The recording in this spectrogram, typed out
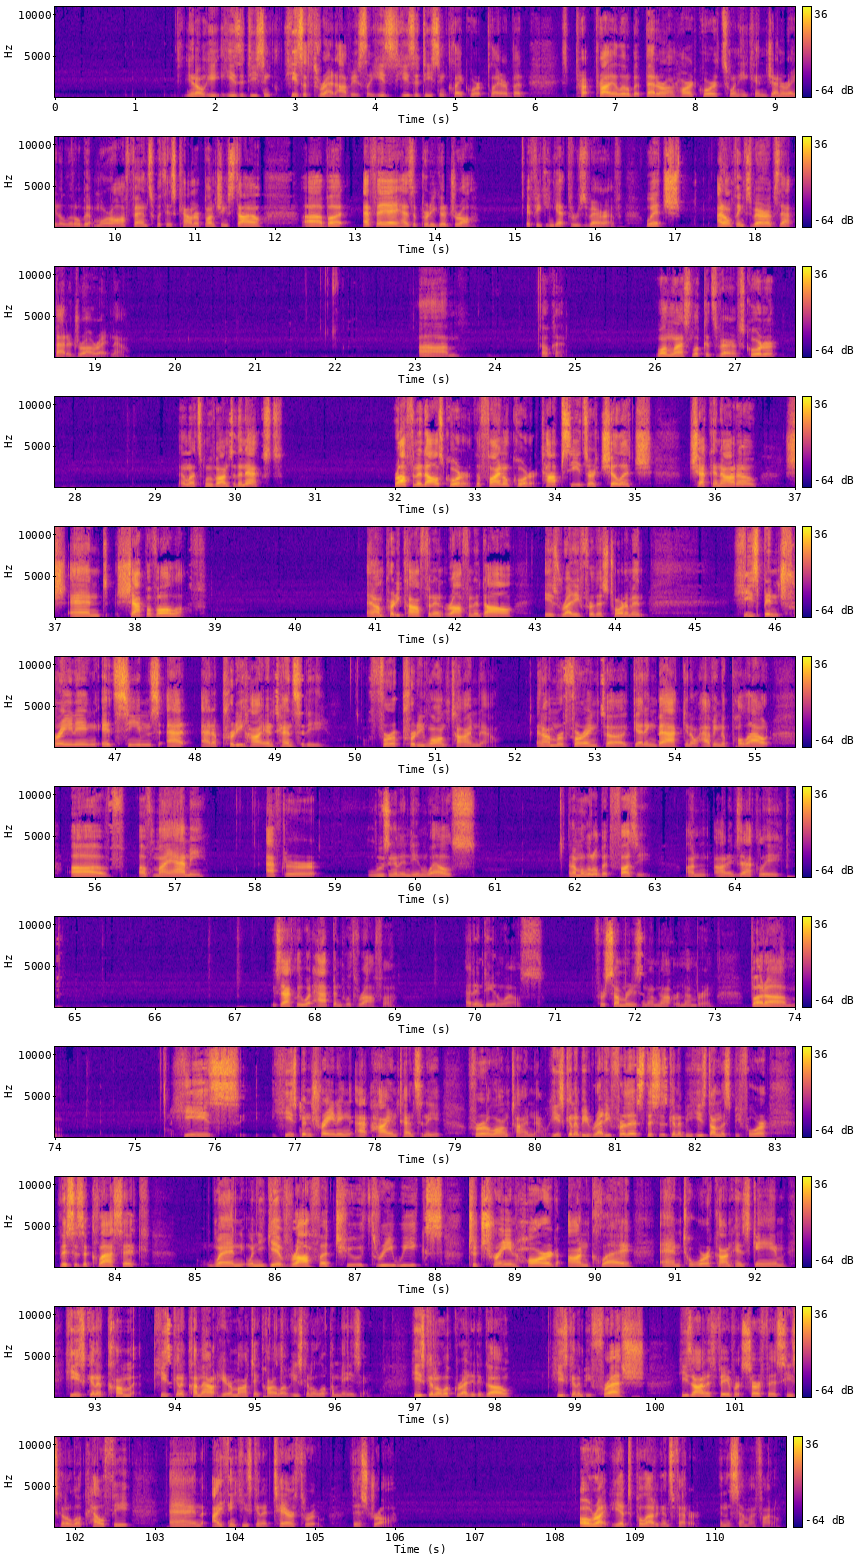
you know, he, he's a decent he's a threat obviously. He's he's a decent clay court player, but he's pr- probably a little bit better on hard courts when he can generate a little bit more offense with his counterpunching style. Uh, but FAA has a pretty good draw if he can get through Zverev, which I don't think Zverev's that bad a draw right now. Um, okay. One last look at Zverev's quarter. And let's move on to the next. Rafa Nadal's quarter, the final quarter. Top seeds are Cilic, Cecchinato, and Shapovalov. And I'm pretty confident Rafa Nadal is ready for this tournament he's been training it seems at at a pretty high intensity for a pretty long time now. And i'm referring to getting back you know having to pull out of of miami after losing at indian wells. And i'm a little bit fuzzy on on exactly exactly what happened with rafa at indian wells. For some reason i'm not remembering. But um he's he's been training at high intensity for a long time now. He's going to be ready for this. This is going to be he's done this before. This is a classic when when you give Rafa 2-3 weeks to train hard on clay and to work on his game, he's going to come he's going to come out here in Monte Carlo. He's going to look amazing. He's going to look ready to go. He's going to be fresh. He's on his favorite surface. He's going to look healthy and I think he's going to tear through this draw. Oh, right. He had to pull out against Federer in the semifinal.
